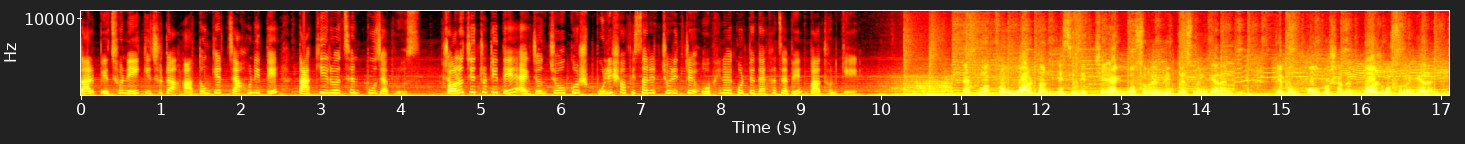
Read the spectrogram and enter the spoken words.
তার পেছনেই কিছুটা আতঙ্কের চাহনিতে তাকিয়ে রয়েছেন পূজা ক্রুজ। চলচ্চিত্রটিতে একজন চৌকস পুলিশ অফিসারের চরিত্রে অভিনয় করতে দেখা যাবে বাঁধনকে। একমাত্র ওয়ালটন এসি দিচ্ছে এক বছরের রিপ্লেসমেন্ট গ্যারান্টি এবং কম্প্রসারের দশ বছরের গ্যারান্টি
